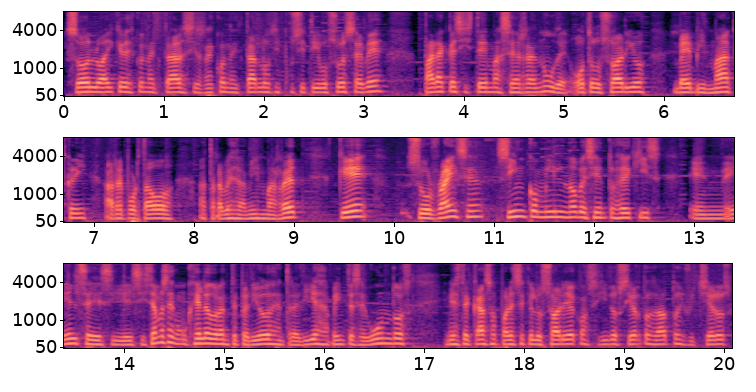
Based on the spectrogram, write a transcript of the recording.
solo hay que desconectar y reconectar los dispositivos USB para que el sistema se reanude. Otro usuario, Baby Macri, ha reportado a través de la misma red que su Ryzen 5900X en el, si el sistema se congela durante periodos entre 10 a 20 segundos. En este caso parece que el usuario ha conseguido ciertos datos y ficheros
